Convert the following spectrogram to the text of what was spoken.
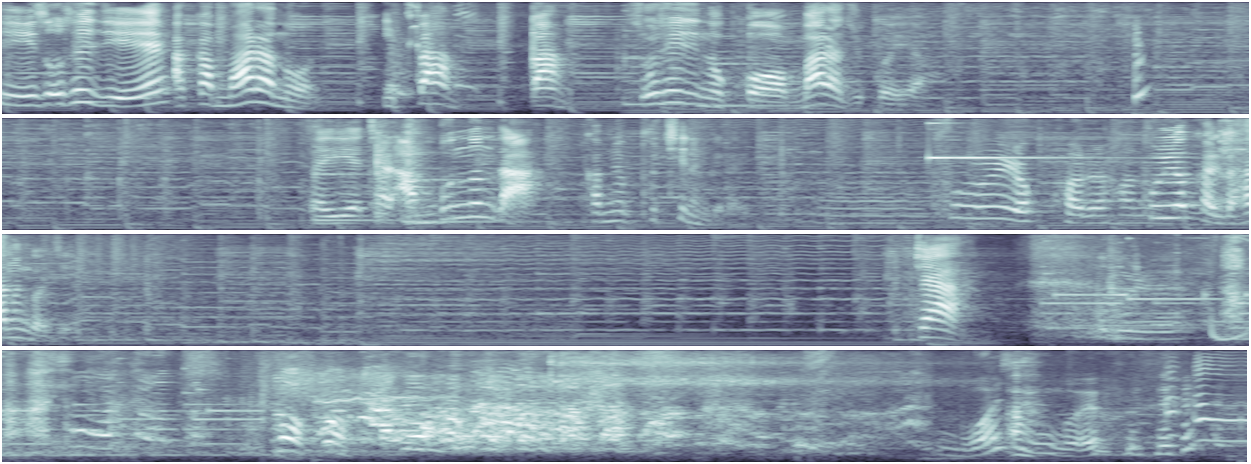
이 소세지 아까 말아놓은 이 빵, 빵 소세지 넣고 말아줄 거예요. 자 이게 잘 안 붙는다. 그러면 붙이는 거예요. 음, 풀 역할을 하는 풀 역할도 하는 거지. 자. 꼭, 꼭. 뭐 하시는 거예요 오늘?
